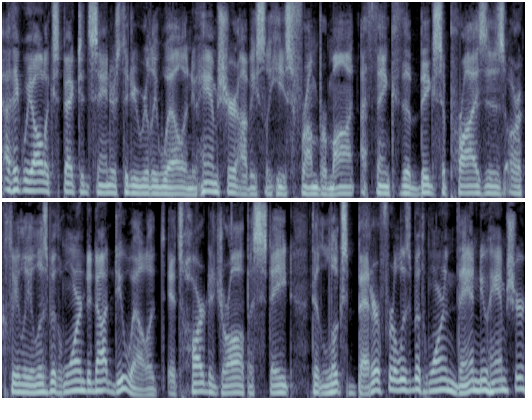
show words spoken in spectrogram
I think we all expected Sanders to do really well in New Hampshire. Obviously, he He's from Vermont. I think the big surprises are clearly Elizabeth Warren did not do well. It, it's hard to draw up a state that looks better for Elizabeth Warren than New Hampshire.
